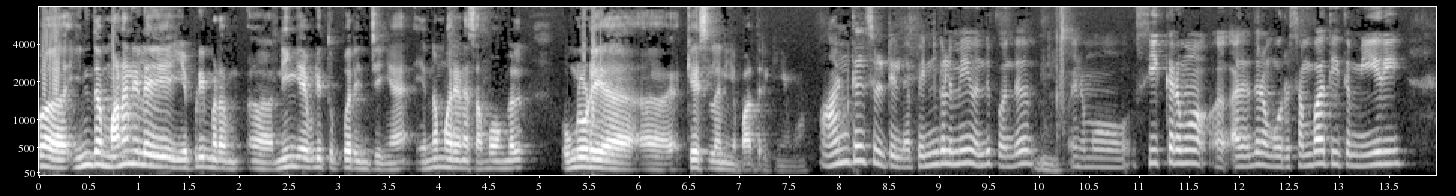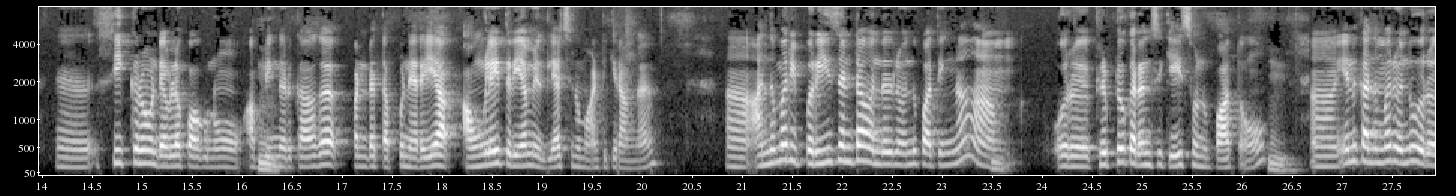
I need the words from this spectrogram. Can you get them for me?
இப்போ இந்த மனநிலையை எப்படி மேடம் நீங்கள் எப்படி துப்பறிஞ்சீங்க? என்ன மாதிரியான சம்பவங்கள் உங்களுடைய கேஸில் நீங்கள் பார்த்துருக்கீங்கம்மா ஆண்கள் சொல்லிட்டு இல்லை பெண்களுமே வந்து இப்போ வந்து நம்ம சீக்கிரமாக அதாவது நம்ம ஒரு சம்பாத்தியத்தை மீறி சீக்கிரம் டெவலப் ஆகணும் அப்படிங்கறதுக்காக பண்ணுற தப்பு நிறையா அவங்களே தெரியாமல் எதுலையாச்சும் மாட்டிக்கிறாங்க. அந்த மாதிரி இப்போ ரீசெண்டாக வந்ததில் வந்து பார்த்தீங்கன்னா ஒரு கிரிப்டோ கரன்சி கேஸ் ஒன்று பார்த்தோம் எனக்கு அந்த மாதிரி வந்து ஒரு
